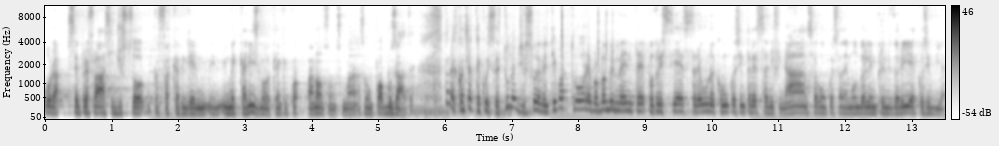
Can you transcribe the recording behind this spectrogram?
Ora, sempre frasi giusto per far capire il, il, meccanismo, perché anche qua no, sono, insomma, sono un po' abusate. Però il concetto è questo: se tu leggi il sole 24 ore, probabilmente potresti essere uno che comunque si interessa di finanza, comunque sta nel mondo dell'imprenditoria e così via.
